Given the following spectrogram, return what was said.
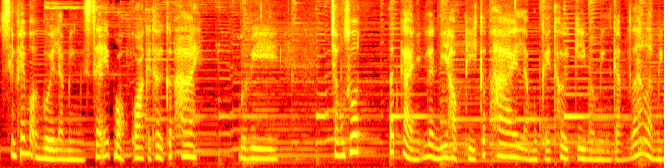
Xin phép mọi người là mình sẽ bỏ qua cái thời cấp 2 bởi vì trong suốt tất cả những lần đi học thì cấp 2 là một cái thời kỳ mà mình cảm giác là mình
